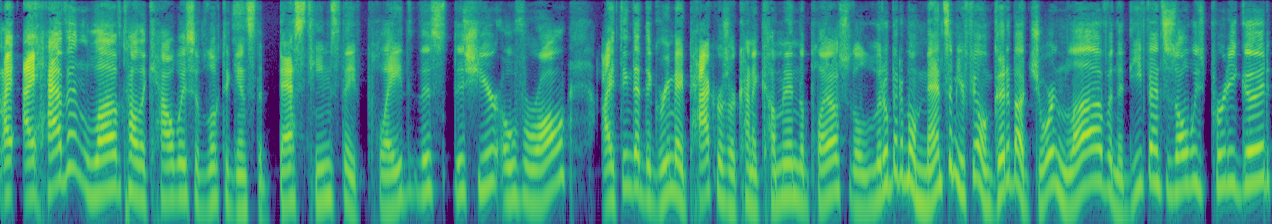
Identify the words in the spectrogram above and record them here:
I, I haven't loved how the Cowboys have looked against the best teams they've played this this year overall. I think that the Green Bay Packers are kind of coming in the playoffs with a little bit of momentum. You're feeling good about Jordan Love, and the defense is always pretty good.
